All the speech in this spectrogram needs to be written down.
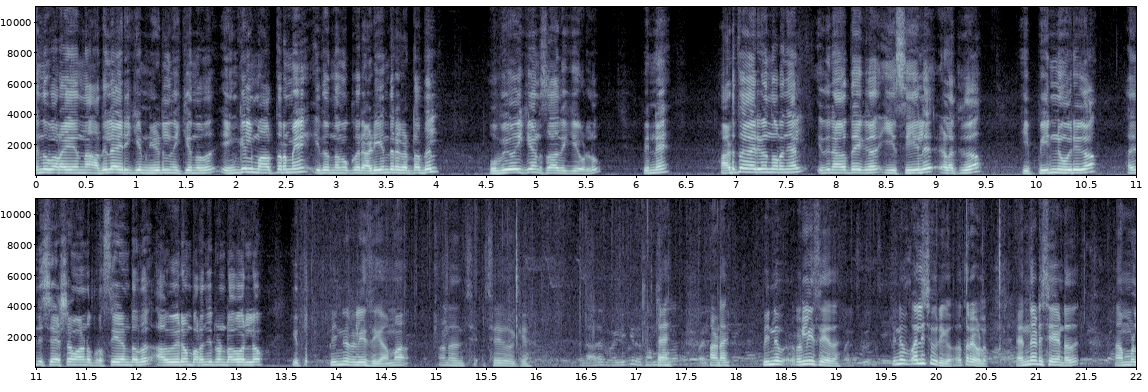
എന്ന് പറയുന്ന അതിലായിരിക്കും നീഡിൽ നിൽക്കുന്നത്. എങ്കിൽ മാത്രമേ ഇത് നമുക്കൊരു അടിയന്തര ഘട്ടത്തിൽ ഉപയോഗിക്കാൻ സാധിക്കുകയുള്ളൂ. പിന്നെ അടുത്ത കാര്യം എന്ന് പറഞ്ഞാൽ ഇതിനകത്തേക്ക് ഈ സീൽ ഇളക്കുക ഈ പിൻ ഊരുക അതിന് ശേഷമാണ് പ്രസ് ചെയ്യേണ്ടത്. ആ വിവരം പറഞ്ഞിട്ടുണ്ടാവുമല്ലോ. പിന്നെ റിലീസ് ചെയ്യാം. അമ്മ ചെയ്ത് നോക്കിയാ ആടെ. പിന്നെ റിലീസ് ചെയ്ത. പിന്നെ വലിച്ചു പിടിക്കും അത്രേ ഉള്ളൂ. എന്നിട്ട് ചെയ്യേണ്ടത് നമ്മൾ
